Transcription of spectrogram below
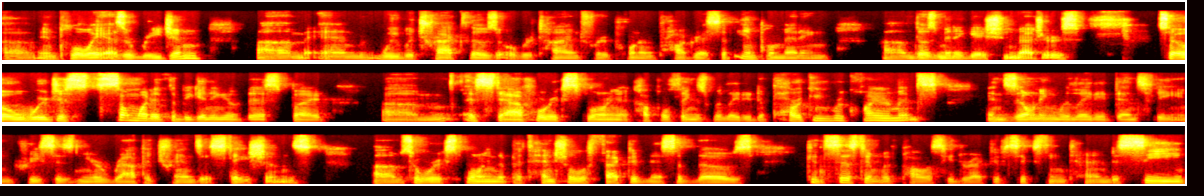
uh, employ as a region, um, and we would track those over time to report on progress of implementing um, those mitigation measures. So we're just somewhat at the beginning of this, but um, as staff, we're exploring a couple things related to parking requirements and zoning related density increases near rapid transit stations. Um, so we're exploring the potential effectiveness of those consistent with policy directive 1610 to see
